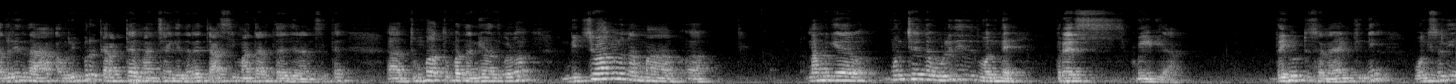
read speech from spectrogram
ಅದರಿಂದ ಅವರಿಬ್ಬರು ಕರೆಕ್ಟಾಗಿ ಮ್ಯಾಚ್ ಆಗಿದ್ದಾರೆ, ಜಾಸ್ತಿ ಮಾತಾಡ್ತಾ ಇದ್ದೀನಿ ಅನಿಸುತ್ತೆ. ತುಂಬ ತುಂಬ ಧನ್ಯವಾದಗಳು. ನಿಜವಾಗ್ಲೂ ನಮ್ಮ ನಮಗೆ ಮುಂಚೆಯಿಂದ ಉಳಿದಿದ್ದು ಒಂದೇ ಪ್ರೆಸ್ ಮೀಡಿಯಾ ದಯವಿಟ್ಟು ಸರ್ ನಾನು ಹೇಳ್ತೀನಿ, ಒಂದ್ಸಲಿ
